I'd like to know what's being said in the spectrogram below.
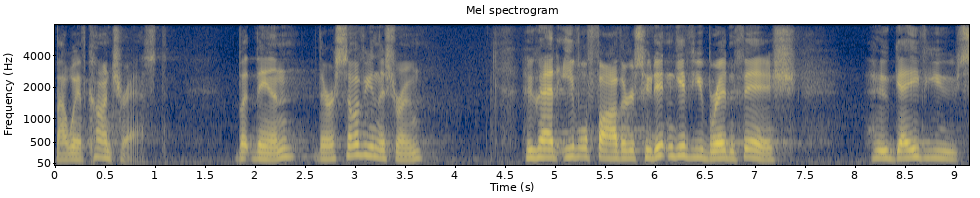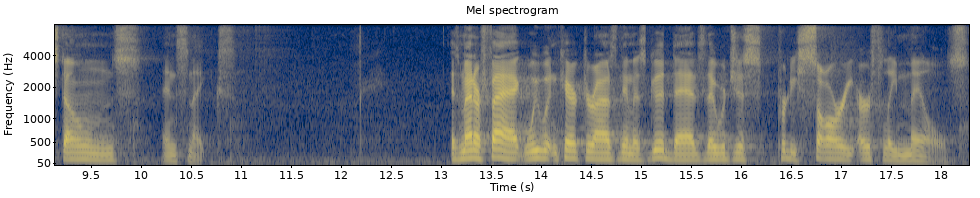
By way of contrast. But then there are some of you in this room who had evil fathers who didn't give you bread and fish, who gave you stones and snakes. As a matter of fact, we wouldn't characterize them as good dads, they were just pretty sorry earthly males.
